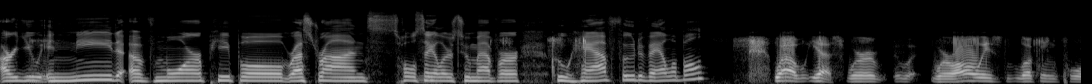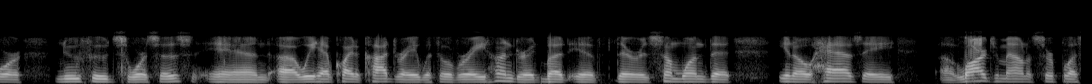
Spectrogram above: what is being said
are you mm-hmm. in need of more people restaurants wholesalers whomever who have food available? Well yes we're we're always looking for new food sources and uh, we have quite a cadre with over 800 but if there is someone that you know has a a large amount of surplus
